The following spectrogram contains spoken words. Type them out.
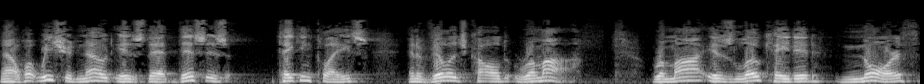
Now, what we should note is that this is taking place in a village called Ramah. Ramah is located north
